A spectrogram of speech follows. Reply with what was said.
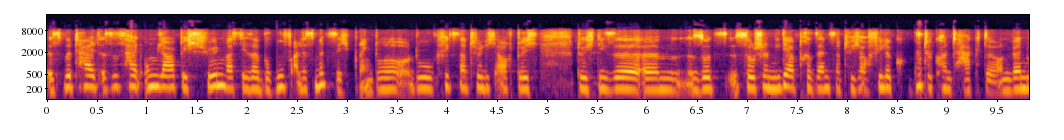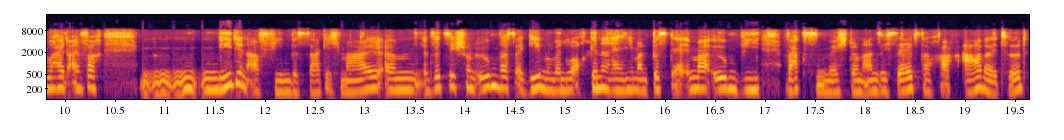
es wird halt, es ist halt unglaublich schön, was dieser Beruf alles mit sich bringt. Du, du kriegst natürlich auch durch, durch diese ähm, so Social Media Präsenz natürlich auch viele gute Kontakte. Und wenn du halt einfach medienaffin bist, sag ich mal, ähm, wird sich schon irgendwas ergeben. Und wenn du auch generell jemand bist, der immer irgendwie wachsen möchte und an sich selbst auch, auch arbeitet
